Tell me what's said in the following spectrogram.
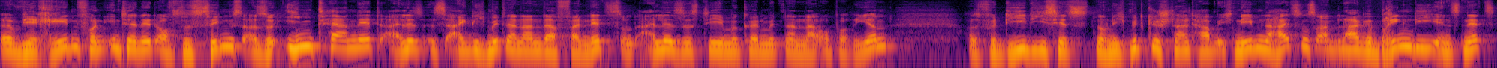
Äh, wir reden von Internet of the Things, also Internet, alles ist eigentlich miteinander vernetzt und alle Systeme können miteinander operieren. Also für die, die es jetzt noch nicht mitgeschnallt haben, ich nehme eine Heizungsanlage, bringe die ins Netz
